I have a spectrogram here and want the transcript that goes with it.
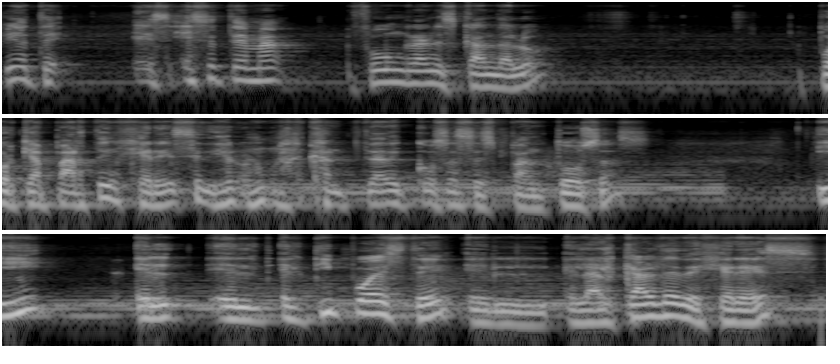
Fíjate, es, ese tema fue un gran escándalo, porque aparte en Jerez se dieron una cantidad de cosas espantosas y el, tipo este, el, alcalde de Jerez,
